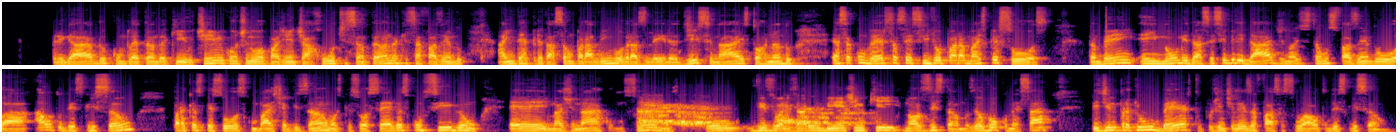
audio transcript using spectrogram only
Obrigado. Completando aqui o time, continua com a gente a Ruth Santana, que está fazendo a interpretação para a língua brasileira de sinais, tornando essa conversa acessível para mais pessoas. Também, em nome da acessibilidade, nós estamos fazendo a autodescrição para que as pessoas com baixa visão, as pessoas cegas, consigam é, imaginar como somos, ou visualizar o ambiente em que nós estamos. Eu vou começar pedindo para que o Humberto, por gentileza, faça sua autodescrição.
